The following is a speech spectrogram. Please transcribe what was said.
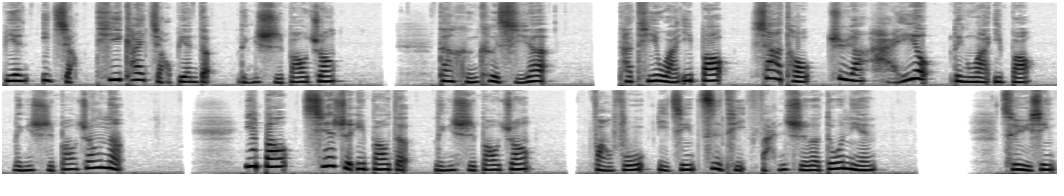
边一脚踢开脚边的零食包装。但很可惜啊，他踢完一包，下头居然还有另外一包零食包装呢！一包接着一包的零食包装，仿佛已经自体繁殖了多年。崔雨欣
